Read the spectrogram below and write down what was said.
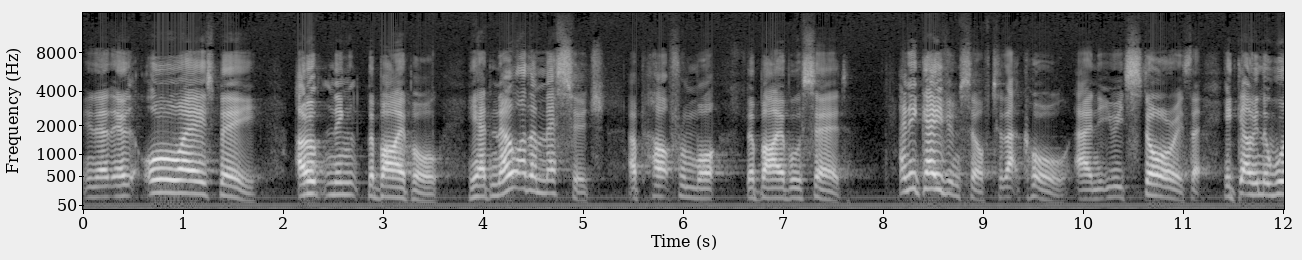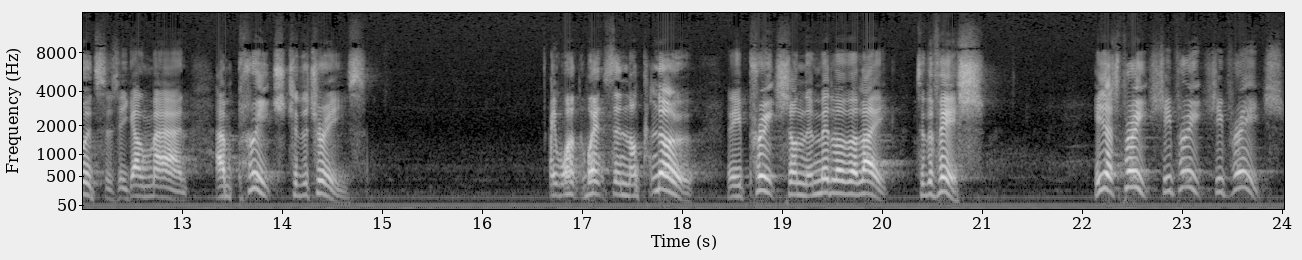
You know, there'd always be opening the Bible. He had no other message apart from what the Bible said. And he gave himself to that call. And you read stories that he'd go in the woods as a young man and preach to the trees. He went, went in a canoe and he preached on the middle of the lake to the fish. He just preached, he preached, he preached.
